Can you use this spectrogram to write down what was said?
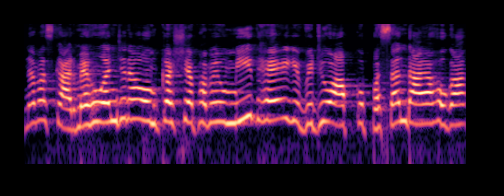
नमस्कार, मैं हूँ अंजना ओम कश्यप हमें उम्मीद है ये वीडियो आपको पसंद आया होगा।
